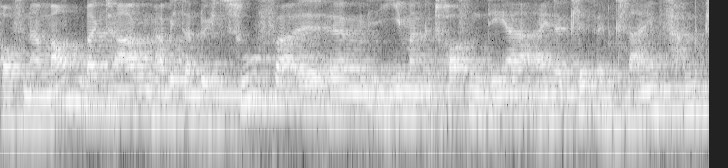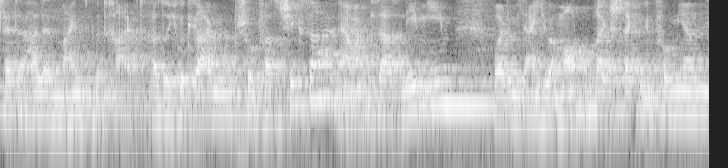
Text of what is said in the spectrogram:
Auf einer Mountainbike-Tagung habe ich dann durch Zufall ähm, jemand getroffen, der eine Clip-and-Climb-Fun-Kletterhalle in Mainz betreibt. Also ich würde okay. sagen, schon fast Schicksal. Ja, ich saß neben ihm, wollte mich eigentlich über Mountainbike-Strecken informieren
